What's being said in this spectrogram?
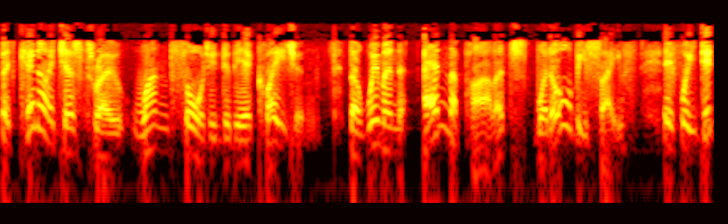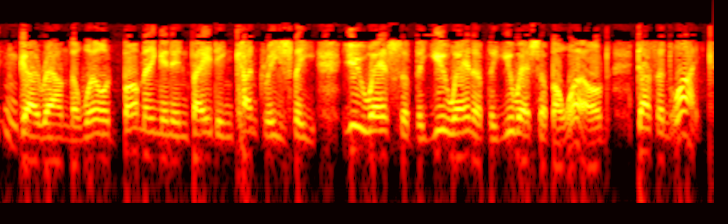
But can I just throw one thought into the equation? The women and the pilots would all be safe if we didn't go around the world bombing and invading countries the US of the UN of the US of the world doesn't like.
